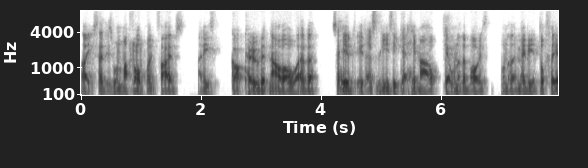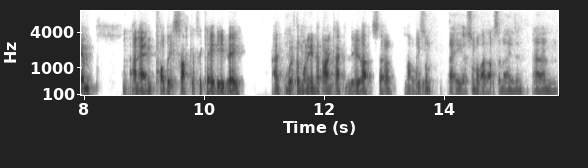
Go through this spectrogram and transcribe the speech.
like you said, is one of my Mm. four point fives, and he's got COVID now or whatever. So he'd it as an easy get him out, get one of the boys, one of them, maybe a Duffy him, Mhm. and then probably sack it for KDB. And Yeah. with the money in the bank, I can do that. So that'll Well, be some, there you go. Something like that's amazing. Um,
